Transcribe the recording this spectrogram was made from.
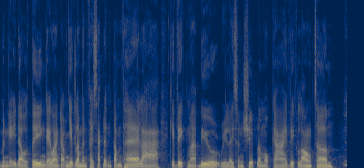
mình nghĩ đầu tiên cái quan trọng nhất là mình phải xác định tâm thế là cái việc mà build relationship là một cái việc long term ừ.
